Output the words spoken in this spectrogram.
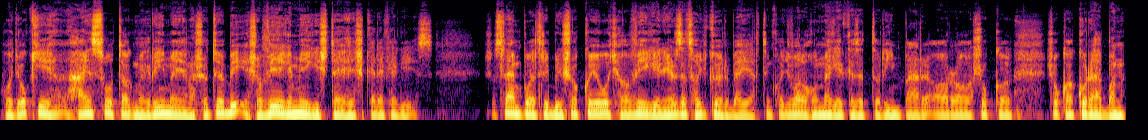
hogy oké, okay, hány szótag, meg rímeljen, a stb., és a vége mégis teljes kerek egész. És a slam poetry is akkor jó, hogyha a végén érzed, hogy körbeértünk, hogy valahol megérkezett a rímpár arra a sokkal, sokkal korábban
